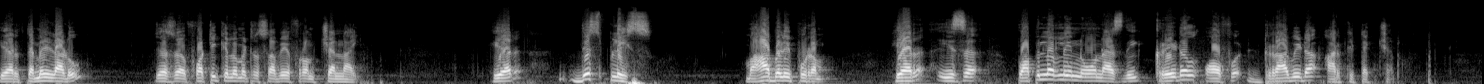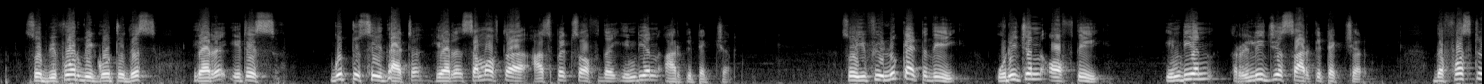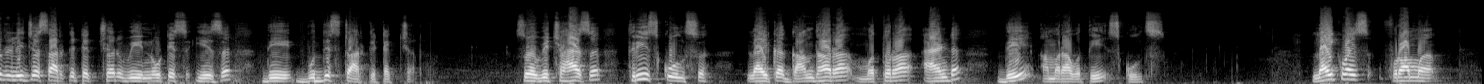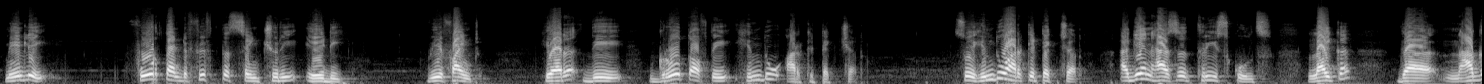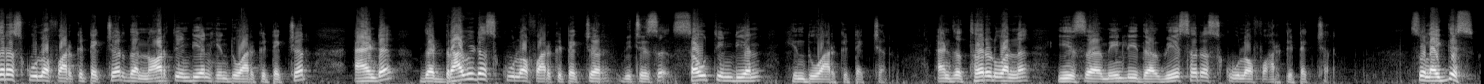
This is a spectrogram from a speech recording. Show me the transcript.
here Tamil Nadu, just uh, 40 kilometers away from Chennai. Here, this place, Mahabalipuram, here is uh, popularly known as the cradle of Dravida architecture. So, before we go to this, here it is good to see that uh, here some of the aspects of the Indian architecture. So, if you look at the origin of the Indian religious architecture, the first religious architecture we notice is the Buddhist architecture. So, which has three schools like Gandhara, Mathura and the Amaravati schools. Likewise, from mainly 4th and 5th century AD, we find here the growth of the Hindu architecture. So, Hindu architecture again has three schools like the Nagara school of architecture, the North Indian Hindu architecture and the Dravida school of architecture which is South Indian Hindu architecture. And the third one is uh, mainly the Vesara school of architecture. So, like this,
